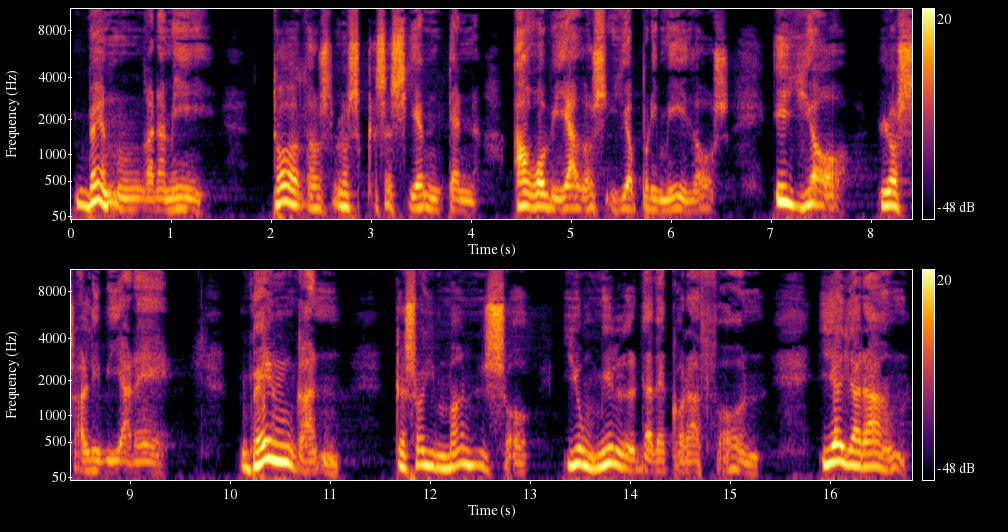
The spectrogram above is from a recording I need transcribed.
vengan a mí todos los que se sienten agobiados y oprimidos, y yo los aliviaré. Vengan, que soy manso y humilde de corazón, y hallarán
